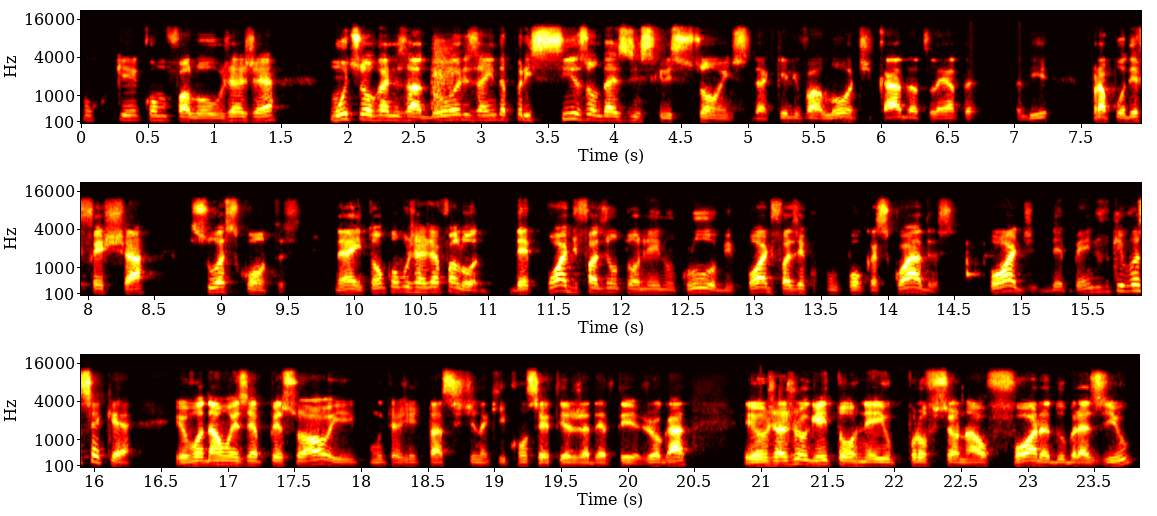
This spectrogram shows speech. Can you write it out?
porque, como falou o Gegé, muitos organizadores ainda precisam das inscrições, daquele valor de cada atleta ali, para poder fechar suas contas. Né? Então, como o Gegé falou, pode fazer um torneio no clube, pode fazer com poucas quadras? Pode, depende do que você quer. Eu vou dar um exemplo pessoal, e muita gente está assistindo aqui, com certeza já deve ter jogado. Eu já joguei torneio profissional fora do Brasil,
